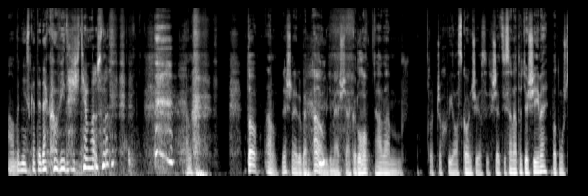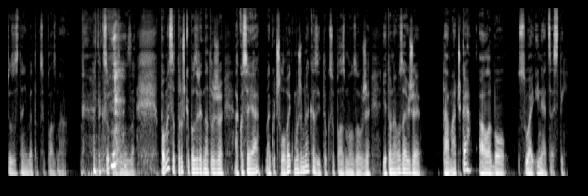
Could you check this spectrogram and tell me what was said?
alebo dneska teda COVID ešte možno. Áno. To, áno, v dnešnej dobe. Áno, uvidíme ešte ako dlho. A nám už to, čo chvíľa skončí, asi všetci sa na to tešíme. Potom už to zostane iba toxoplazma. toxoplazmóza. Poďme sa troška pozrieť na to, že ako sa ja, ako človek, môžem nakaziť toxoplazmózou. Že je to naozaj, že tá mačka, alebo sú aj iné cesty?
